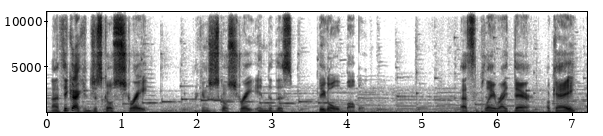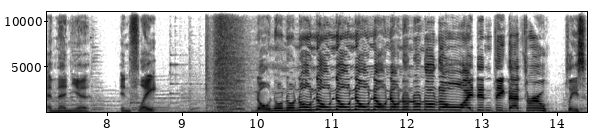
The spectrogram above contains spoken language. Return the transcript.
And I think I can just go straight. I can just go straight into this big old bubble. That's the play right there. Okay. And then you inflate. No, no, no, no, no, no, no, no, no, no, no, no, no. I didn't think that through. Please,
